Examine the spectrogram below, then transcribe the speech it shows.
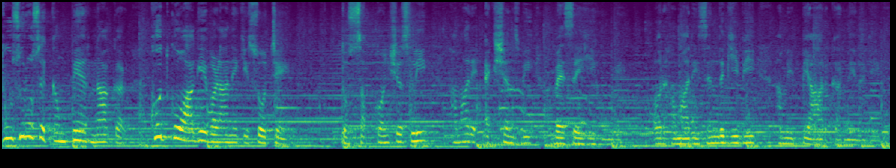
दूसरों से कंपेयर ना कर, खुद को आगे बढ़ाने की सोचें तो सबकॉन्शियसली हमारे एक्शंस भी वैसे ही होंगे और हमारी ज़िंदगी भी हमें प्यार करने लगेगी।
